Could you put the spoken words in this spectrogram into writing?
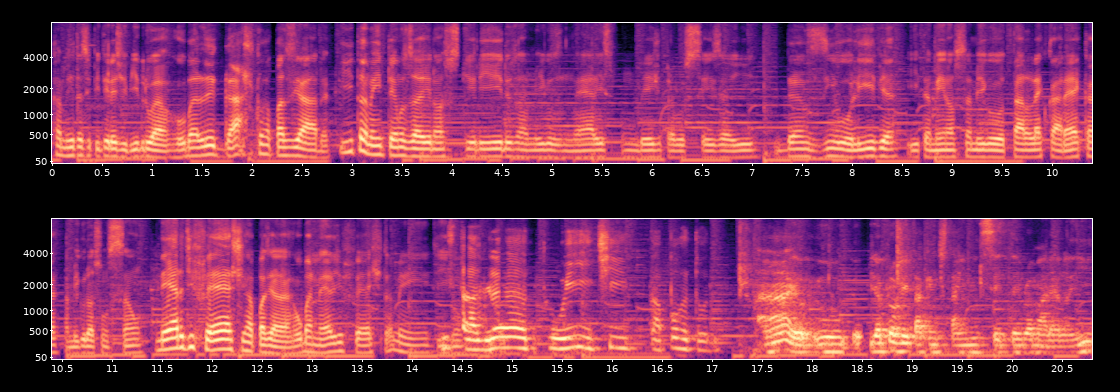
camisetas e piteiras de vidro, arroba Legasco, rapaziada. E também temos aí nossos queridos amigos nerds, um beijo pra vocês aí, Danzinho Olivia, e também nosso amigo Taleco Careca, amigo do Assunção. Nerd Fest, rapaziada, arroba Nerd Fest também. Instagram, Twitch, a porra toda. Ah, eu, eu, eu queria aproveitar que a gente tá em setembro amarelo aí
